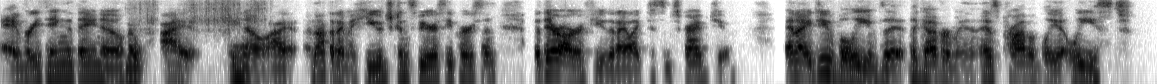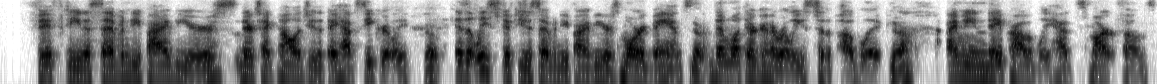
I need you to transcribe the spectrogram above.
everything that they know. Nope. I, you know, I not that I'm a huge conspiracy person, but there are a few that I like to subscribe to, and I do believe that the government is probably at least. 50 to 75 years their technology that they have secretly Yep. is at least 50 to 75 years more advanced Yep. than what they're going to release to the public Yeah. I mean, they probably had smartphones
